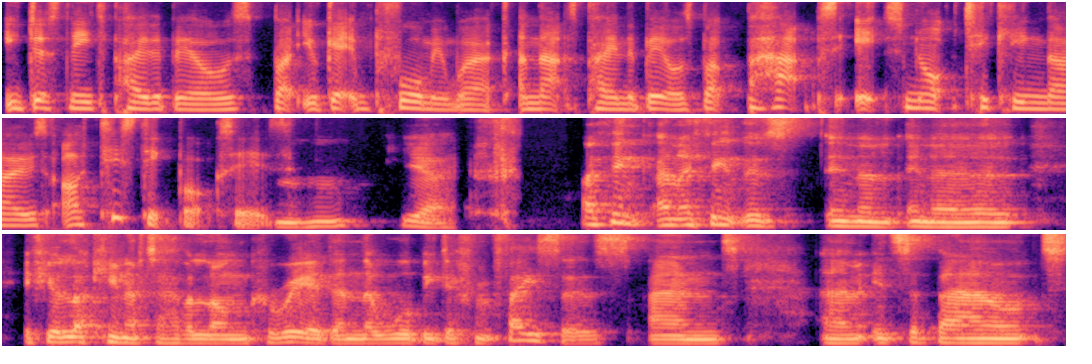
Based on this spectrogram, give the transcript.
you just need to pay the bills, but you're getting performing work and that's paying the bills. But perhaps it's not ticking those artistic boxes. Mm-hmm. Yeah. I think, and I think there's in a, in a, if you're lucky enough to have a long career, then there will be different phases. And um, it's about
